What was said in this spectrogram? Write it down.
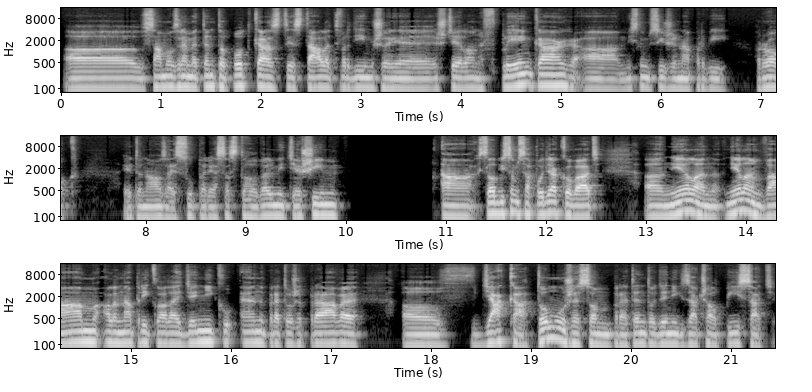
uh, samozrejme tento podcast je stále tvrdím, že je ešte len v plienkach a myslím si, že na prvý rok je to naozaj super. Ja sa z toho veľmi teším a chcel by som sa poďakovať uh, nielen, nielen vám, ale napríklad aj denníku N, pretože práve uh, vďaka tomu, že som pre tento denník začal písať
